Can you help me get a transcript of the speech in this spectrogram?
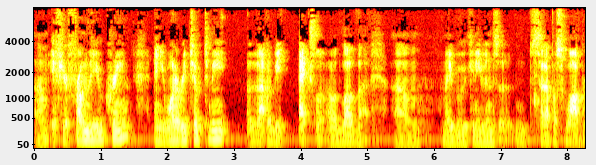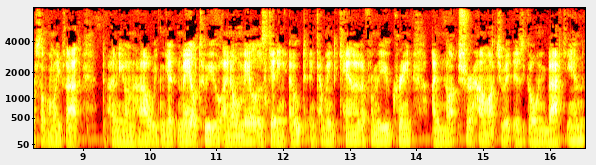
Um, if you're from the Ukraine and you want to reach out to me, that would be excellent. I would love that. Um, maybe we can even set up a swap or something like that, depending on how we can get mail to you. I know mail is getting out and coming to Canada from the Ukraine. I'm not sure how much of it is going back in.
